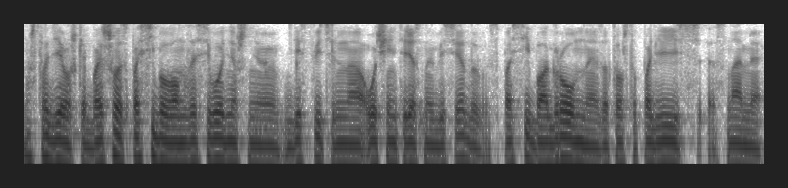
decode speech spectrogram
Ну что, девушки, большое спасибо вам за сегодняшнюю действительно очень интересную беседу. Спасибо огромное за то, что поделились с нами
